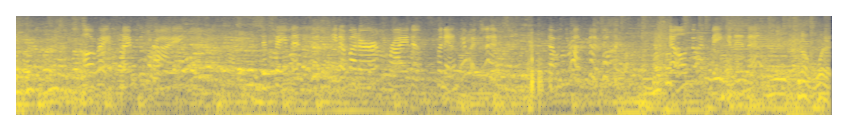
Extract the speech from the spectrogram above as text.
All right, time to try the famous peanut butter fried banana sandwich. that was rough. it also has bacon in it. No way.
